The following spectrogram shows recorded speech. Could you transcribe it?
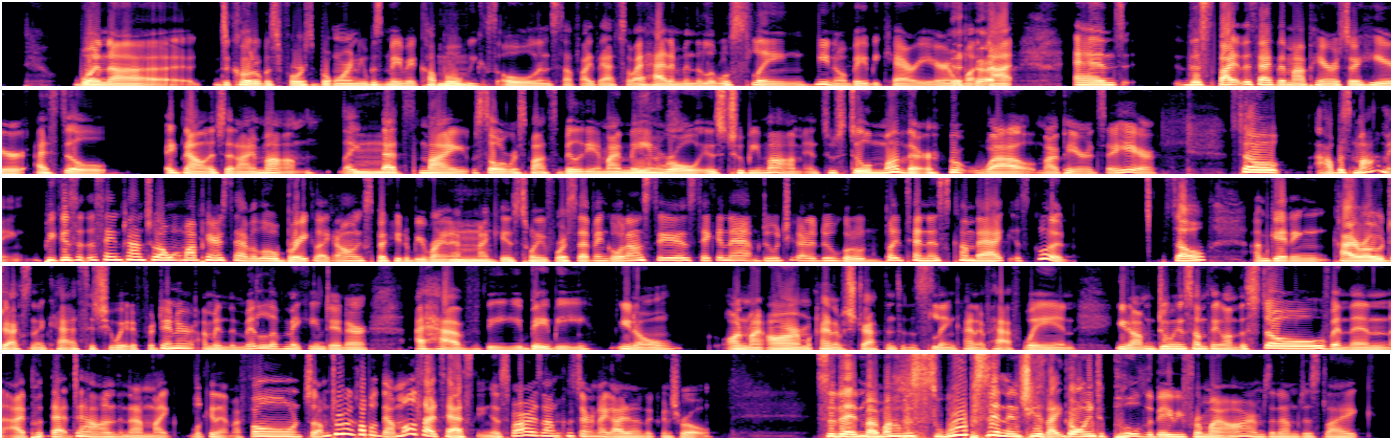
when uh Dakota was first born, he was maybe a couple Mhm. weeks old and stuff like that. So I had him in the little sling, you know, baby carrier and whatnot. and despite the fact that my parents are here, I still acknowledge that I'm mom. Like Mhm. that's my sole responsibility and my main Yes. role is to be mom and to still mother while my parents are here. So I was momming because at the same time too, I want my parents to have a little break. Like I don't expect you to be running after my Mhm. kids twenty four seven. Go downstairs, take a nap, do what you got to do. Go to Mhm. play tennis, come back. It's good. So I'm getting Cairo, Jackson, and Cass situated for dinner. I'm in the middle of making dinner. I have the baby, you know, on my arm, kind of strapped into the sling, kind of halfway. And, you know, I'm doing something on the stove and then I put that down and I'm like looking at my phone. So I'm doing a couple, I'm multitasking. As far as I'm concerned, I got it under control. So then my mom swoops in and she's like going to pull the baby from my arms. And I'm just like,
